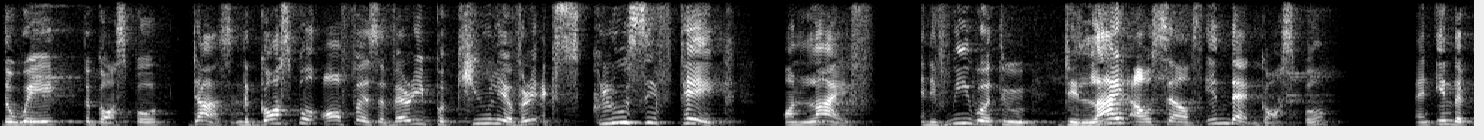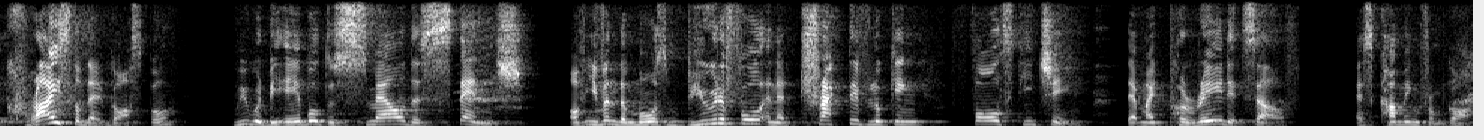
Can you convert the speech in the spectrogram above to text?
the way the gospel does. And the gospel offers a very peculiar, very exclusive take on life and if we were to delight ourselves in that gospel and in the Christ of that gospel, we would be able to smell the stench of even the most beautiful and attractive looking false teaching that might parade itself as coming from God.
